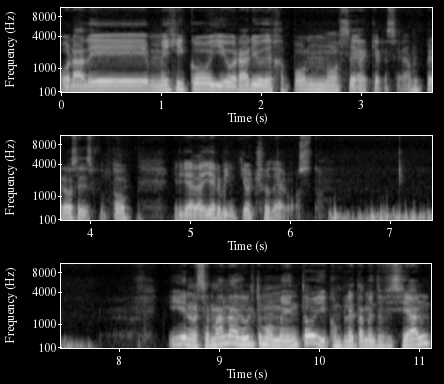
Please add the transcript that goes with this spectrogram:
hora de México y horario de Japón, no sé a qué hora serán, pero se disputó el día de ayer, 28 de agosto. Y en la semana de último momento y completamente oficial,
